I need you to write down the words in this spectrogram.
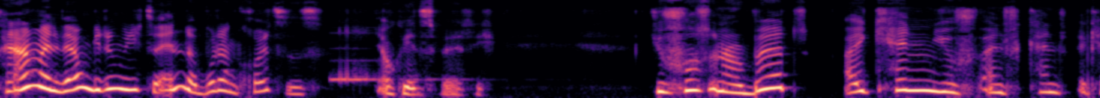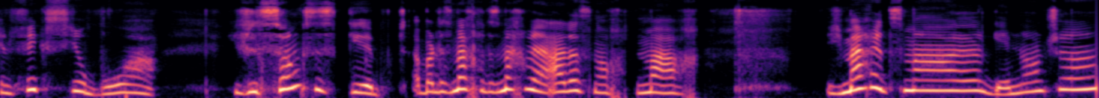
Keine Ahnung, meine Werbung geht irgendwie nicht zu Ende, obwohl da ein Kreuz ist. Ja, okay, jetzt fertig. You force in our bed. I can you I can, I can fix you. Boah, wie viele Songs es gibt. Aber das machen, das machen wir alles noch. Mach. Ich mache jetzt mal Game Launcher.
